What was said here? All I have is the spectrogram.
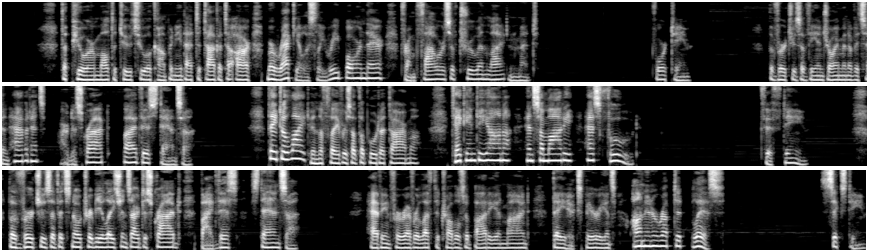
The pure multitudes who accompany that Tathagata are miraculously reborn there from flowers of true enlightenment. 14. The virtues of the enjoyment of its inhabitants are described by this stanza. They delight in the flavors of the Buddha Dharma, taking dhyana and samadhi as food. 15. The virtues of its no tribulations are described by this stanza. Having forever left the troubles of body and mind, they experience uninterrupted bliss. 16.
